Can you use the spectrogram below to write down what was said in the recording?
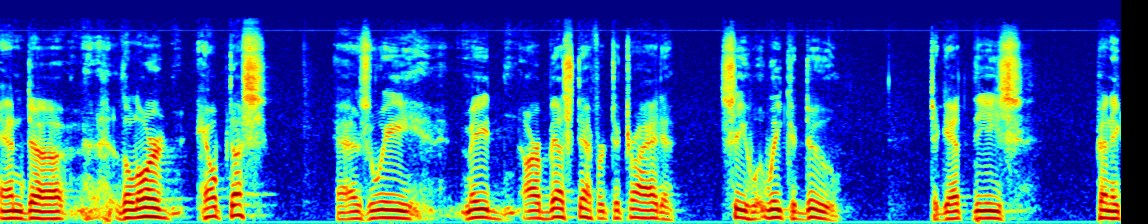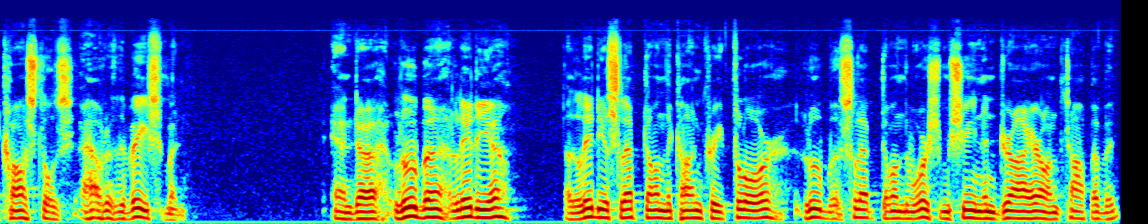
And uh, the Lord helped us as we made our best effort to try to see what we could do to get these Pentecostals out of the basement. And uh, Luba, Lydia, uh, Lydia slept on the concrete floor. Luba slept on the washing machine and dryer on top of it.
